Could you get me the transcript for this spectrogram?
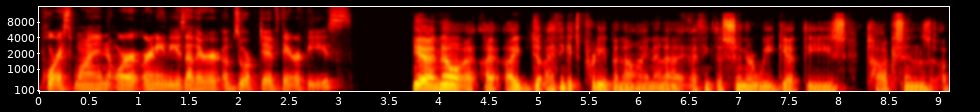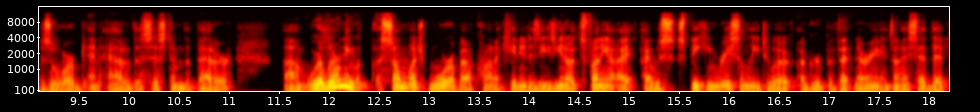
porus one or, or any of these other absorptive therapies? Yeah, no, I, I, I, think it's pretty benign. And I, I think the sooner we get these toxins absorbed and out of the system, the better. Um, we're learning so much more about chronic kidney disease. You know, it's funny. I, I was speaking recently to a, a group of veterinarians, and I said that,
